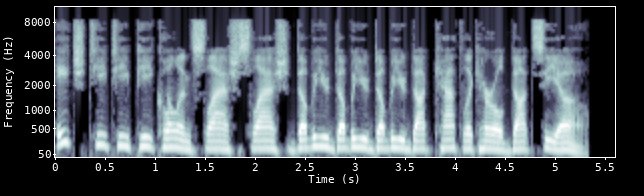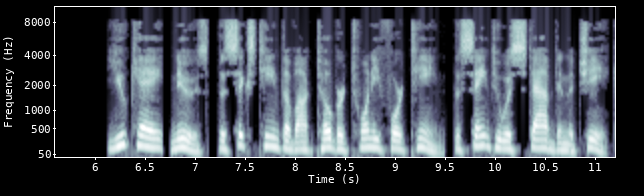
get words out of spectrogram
http www.catholicherald.co. UK News, the 16th of October 2014, the saint who was stabbed in the cheek.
